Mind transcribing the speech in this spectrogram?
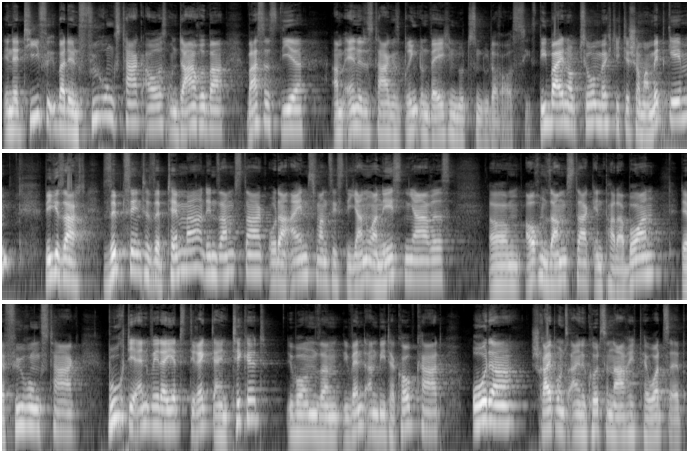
in der Tiefe über den Führungstag aus und darüber, was es dir am Ende des Tages bringt und welchen Nutzen du daraus ziehst. Die beiden Optionen möchte ich dir schon mal mitgeben. Wie gesagt, 17. September, den Samstag, oder 21. Januar nächsten Jahres, ähm, auch ein Samstag in Paderborn, der Führungstag. Buch dir entweder jetzt direkt ein Ticket über unseren Eventanbieter Copecard oder schreib uns eine kurze Nachricht per WhatsApp,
